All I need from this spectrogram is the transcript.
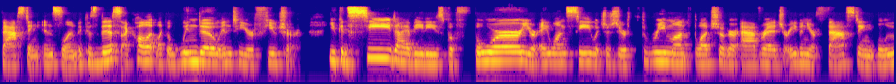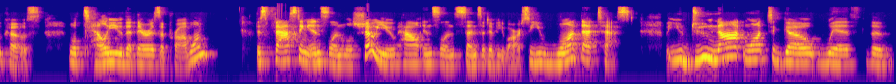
fasting insulin because this, I call it like a window into your future you can see diabetes before your A1C, which is your three month blood sugar average, or even your fasting glucose, will tell you that there is a problem. This fasting insulin will show you how insulin sensitive you are. So you want that test, but you do not want to go with the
